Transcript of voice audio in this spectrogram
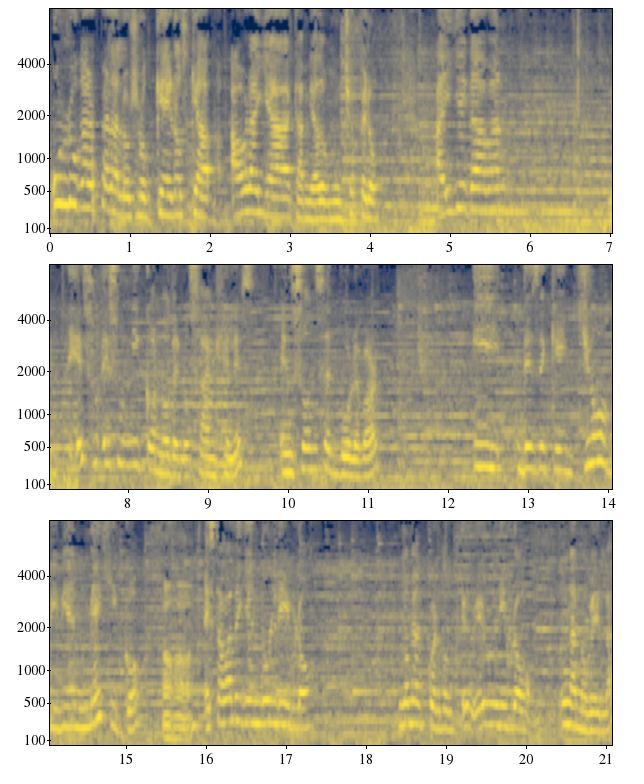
un lugar para los rockeros que ahora ya ha cambiado mucho, pero ahí llegaban. Es, es un icono de Los Ángeles en Sunset Boulevard. Y desde que yo vivía en México, Ajá. estaba leyendo un libro, no me acuerdo, eh, era un libro, una novela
